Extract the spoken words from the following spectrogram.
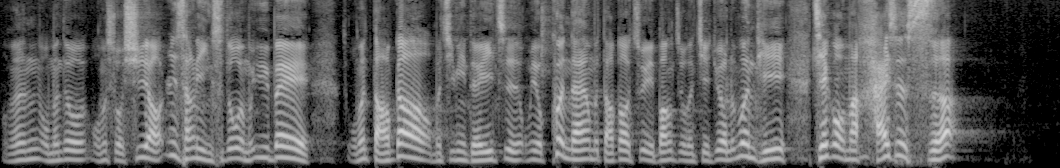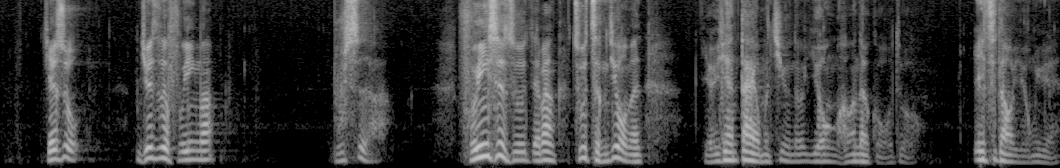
我们我们都我们所需要日常的饮食都为我们预备。我们祷告，我们疾病得医治；我们有困难，我们祷告主也帮助我们解决我们的问题。结果我们还是死了，结束。你觉得这是福音吗？不是啊，福音是主怎么样？主拯救我们，有一天带我们进入那个永恒的国度，一直到永远。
